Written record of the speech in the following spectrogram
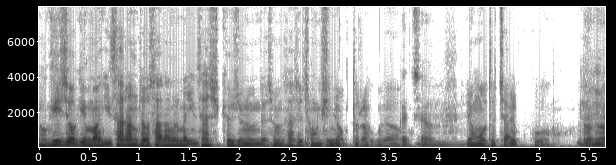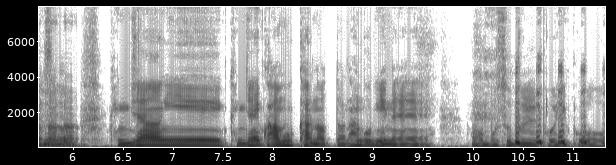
여기저기 막 이 사람 저 사람을 막 인사시켜 주는데 저는 사실 정신이 없더라고요. 그렇죠. 음. 영어도 짧고 그래서 굉장히 굉장히 과묵한 어떤 한국인의 어, 모습을 보이고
